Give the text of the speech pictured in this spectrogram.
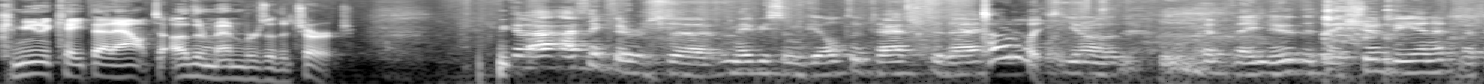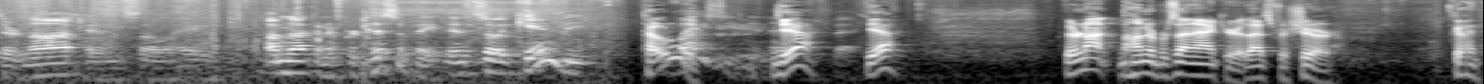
communicate that out to other members of the church? Because I, I think there's uh, maybe some guilt attached to that. Totally. You know, you know, they knew that they should be in it, but they're not, and so hey, I'm not going to participate. And so it can be totally. Yeah, respect. yeah. They're not 100% accurate, that's for sure. Go ahead.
